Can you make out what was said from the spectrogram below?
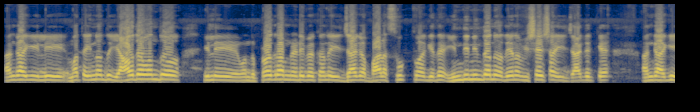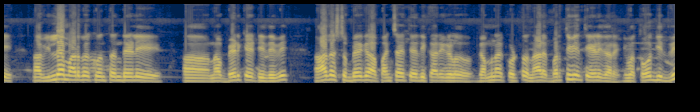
ಹಂಗಾಗಿ ಇಲ್ಲಿ ಮತ್ತೆ ಇನ್ನೊಂದು ಯಾವುದೇ ಒಂದು ಇಲ್ಲಿ ಒಂದು ಪ್ರೋಗ್ರಾಮ್ ನಡಿಬೇಕಂದ್ರೆ ಈ ಜಾಗ ಬಹಳ ಸೂಕ್ತವಾಗಿದೆ. ಹಿಂದಿನಿಂದನೂ ಅದೇನೋ ವಿಶೇಷ ಈ ಜಾಗಕ್ಕೆ. ಹಂಗಾಗಿ ನಾವು ಇಲ್ಲೇ ಮಾಡಬೇಕು ಅಂತಂದೇಳಿ ನಾವು ಬೇಡಿಕೆ ಇಟ್ಟಿದ್ದೀವಿ. ಆದಷ್ಟು ಬೇಗ ಪಂಚಾಯತಿ ಅಧಿಕಾರಿಗಳು ಗಮನ ಕೊಟ್ಟು ನಾಳೆ ಬರ್ತೀವಿ ಅಂತ ಹೇಳಿದ್ದಾರೆ. ಇವತ್ತು ಹೋಗಿದ್ವಿ.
